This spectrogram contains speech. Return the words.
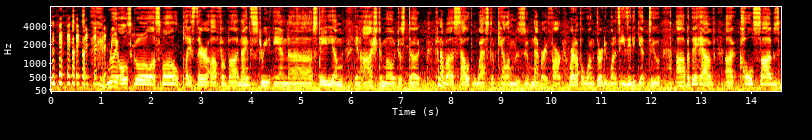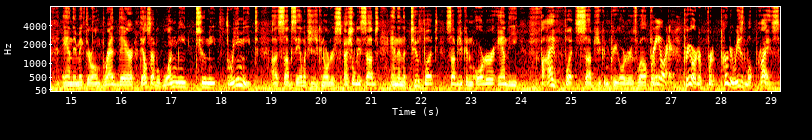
really old school, a small place there off of uh, 9th Street and uh, Stadium in Oshtemo, just uh, kind of uh, southwest of Kalamazoo, not very far, right off of 131. It's easy to get to, uh, but they have uh, cold subs and they make their own bread there. They also have a one meat, two meat, three meat uh, sub sandwiches. You can order specialty subs, and then the two foot subs you can order, and the five foot subs you can pre order as well. Pre-order. pre-order for a pretty reasonable price.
